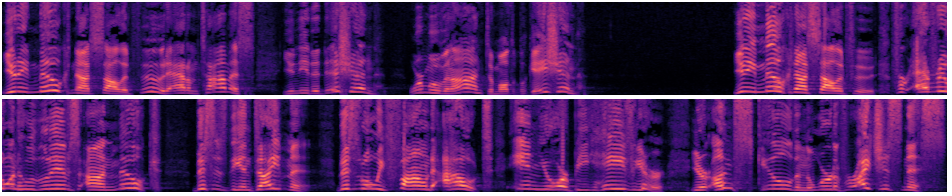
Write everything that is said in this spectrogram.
You need milk, not solid food. Adam Thomas, you need addition. We're moving on to multiplication. You need milk, not solid food. For everyone who lives on milk, this is the indictment. This is what we found out in your behavior. You're unskilled in the word of righteousness.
